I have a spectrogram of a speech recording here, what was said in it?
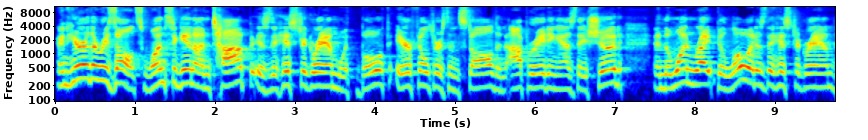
And here are the results. Once again on top is the histogram with both air filters installed and operating as they should. And the one right below it is the histogram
